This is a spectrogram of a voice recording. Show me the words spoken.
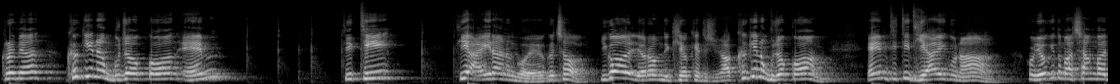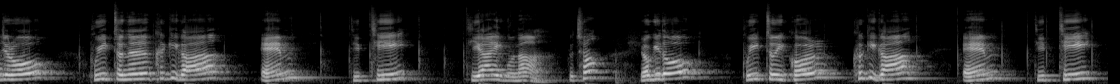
그러면 크기는 무조건 M dt di라는 거예요. 그렇죠? 이걸 여러분들 기억해 두시면 아 크기는 무조건 M dt di구나. 그럼 여기도 마찬가지로 V2는 크기가 M dt di구나. 그렇죠? 여기도 V2 이퀄 크기가 M dt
